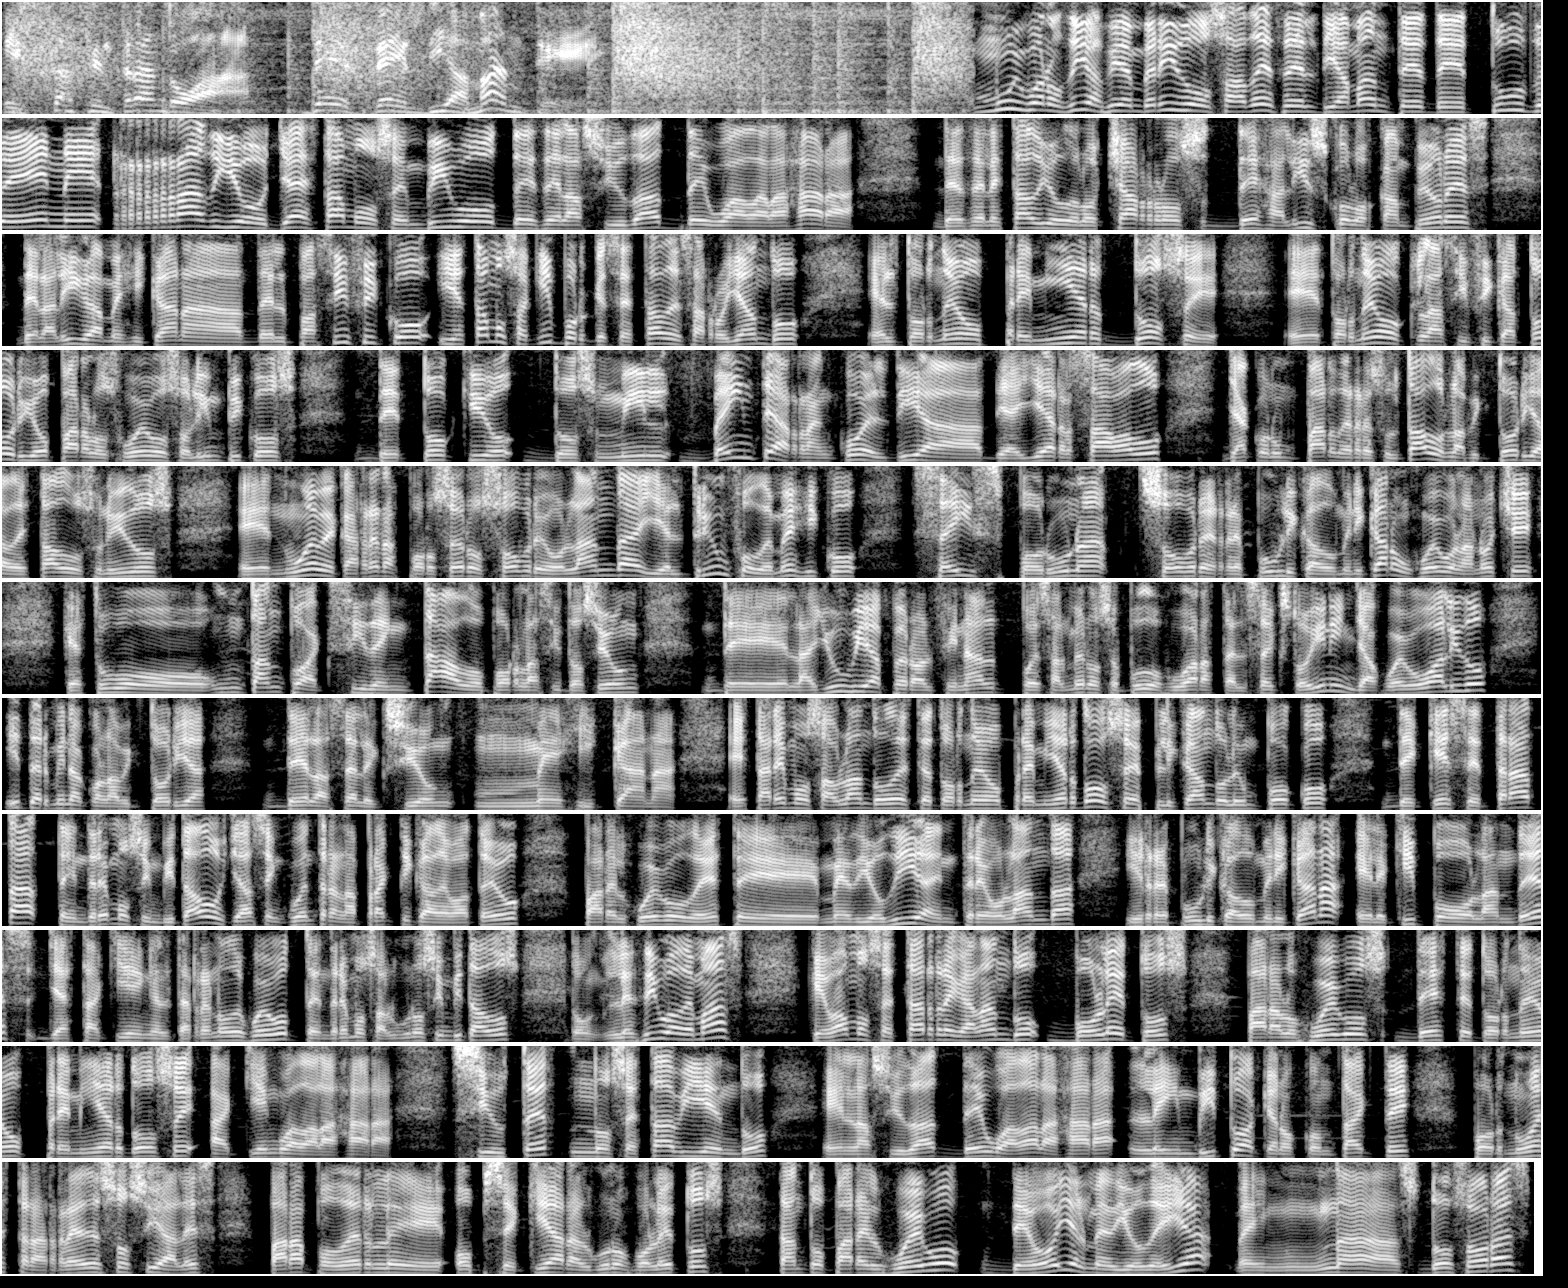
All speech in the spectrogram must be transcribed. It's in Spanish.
Estás entrando a Desde el Diamante. Muy buenos días, bienvenidos a Desde el Diamante de TUDN Radio. Ya estamos en vivo desde la ciudad de Guadalajara, desde el Estadio de los Charros de Jalisco, los campeones de la Liga Mexicana del Pacífico. Y estamos aquí porque se está desarrollando el torneo Premier 12, eh, torneo clasificatorio para los Juegos Olímpicos de Tokio 2020. Arrancó el día de ayer sábado, ya con un par de resultados. La victoria de Estados Unidos, eh, nueve carreras por cero sobre Holanda y el triunfo de México. 6 por 1 sobre República Dominicana. Un juego la noche que estuvo un tanto accidentado por la situación de la lluvia, pero al final, pues al menos se pudo jugar hasta el sexto inning, ya juego válido y termina con la victoria de la selección mexicana. Estaremos hablando de este torneo Premier 12, explicándole un poco de qué se trata. Tendremos invitados, ya se encuentra en la práctica de bateo para el juego de este mediodía entre Holanda y República Dominicana. El equipo holandés ya está aquí en el terreno de juego. Tendremos algunos invitados. Les digo además que vamos a estar regalando boletos para los juegos de este torneo Premier 12 aquí en Guadalajara. Si usted nos está viendo en la ciudad de Guadalajara, le invito a que nos contacte por nuestras redes sociales para poderle obsequiar algunos boletos, tanto para el juego de hoy, el mediodía, en unas dos horas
